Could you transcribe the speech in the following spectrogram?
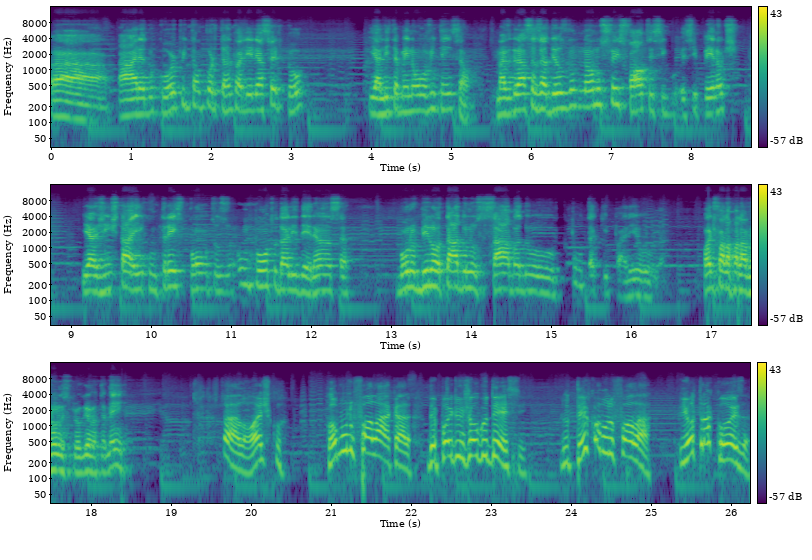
a, a área do corpo, então, portanto, ali ele acertou e ali também não houve intenção. Mas graças a Deus não, não nos fez falta esse, esse pênalti e a gente está aí com três pontos, um ponto da liderança, Bono bilotado no sábado. Puta que pariu. Pode falar palavrão nesse programa também? Ah, lógico. Como não falar, cara? Depois de um jogo desse. Não tem como não falar. E outra coisa.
